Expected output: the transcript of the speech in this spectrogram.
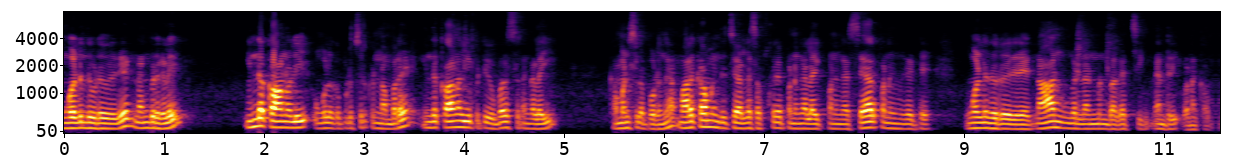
உங்களிருந்து விடுகிறேன் நண்பர்களே இந்த காணொளி உங்களுக்கு பிடிச்சிருக்குன்னு நம்புகிறேன் இந்த காணொலி பற்றிய விமர்சனங்களை கமெண்ட்ஸில் போடுங்க. மறக்காமல் இந்த சேனலை சப்ஸ்கிரைப் பண்ணுங்கள் லைக் பண்ணுங்கள் ஷேர் பண்ணுங்கள் கேட்டு உங்களது ஒரு நான் உங்கள் நண்பன் பகத்சிங். நன்றி வணக்கம்.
